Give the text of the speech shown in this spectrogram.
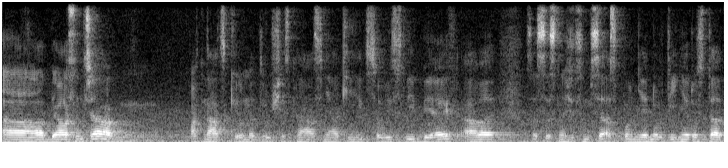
a běhal jsem třeba 15 km, 16, nějaký souvislý běh, ale zase snažil jsem se aspoň jednou týdně dostat,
